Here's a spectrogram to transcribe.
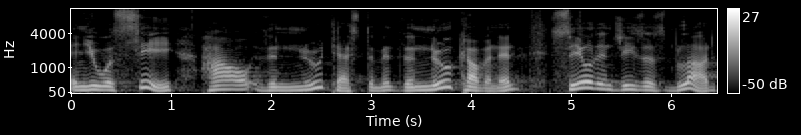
And you will see how the New Testament, the new covenant, sealed in Jesus' blood,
